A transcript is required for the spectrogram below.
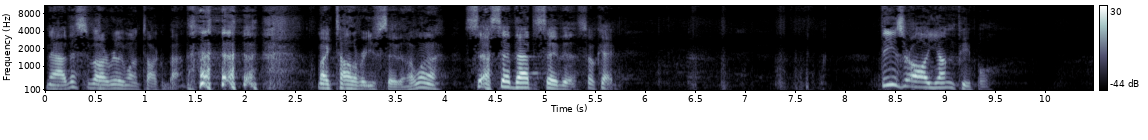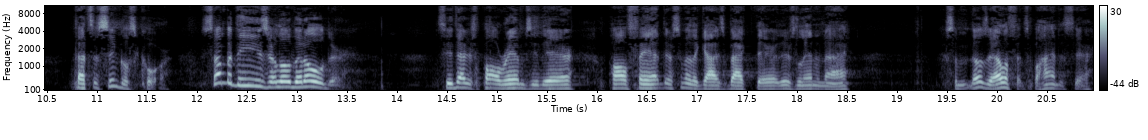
Now, this is what I really want to talk about. Mike Tolliver to say that. I want to. I said that to say this. Okay. These are all young people. That's a singles corps. Some of these are a little bit older. See, there's Paul Ramsey there, Paul Fant. There's some other guys back there. There's Lynn and I. Some, those are elephants behind us there.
